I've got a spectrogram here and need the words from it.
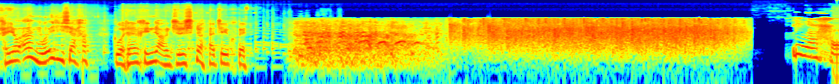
还要按摩一下，果然很长知识啊！这回。另外还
